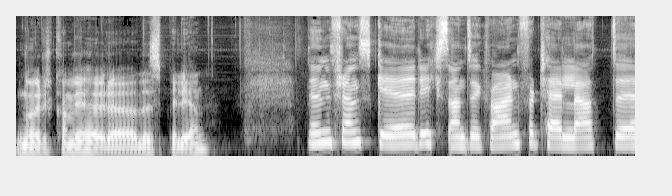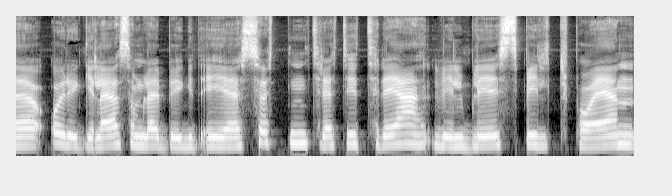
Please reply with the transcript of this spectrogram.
Når kan vi høre det spille igjen? Den franske riksantikvaren forteller at eh, orgelet som ble bygd i 1733, vil bli spilt på en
